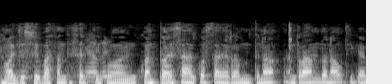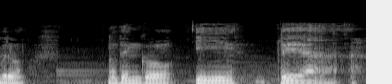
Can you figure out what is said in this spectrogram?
Igual yo soy bastante escéptico pero- en cuanto a esa cosa de randonáutica, pero no tengo idea.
